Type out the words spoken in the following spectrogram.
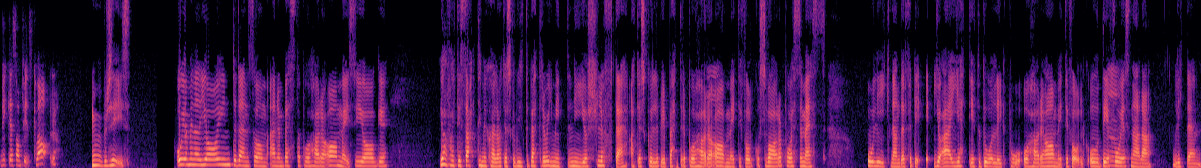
vilka som finns kvar. Ja, men precis. Och jag menar, jag är inte den som är den bästa på att höra av mig. Så jag, jag har faktiskt sagt till mig själv att jag ska bli lite bättre. Det var mitt nyårslöfte. Att jag skulle bli bättre på att höra av mig till folk och svara på sms och liknande. För det, jag är jätte, jätte dålig på att höra av mig till folk. Och det Mm. får jag sån här lite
